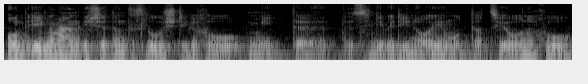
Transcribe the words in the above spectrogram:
und irgendwann ist ja dann das Lustige gekommen, mit, äh, das sind eben die neuen Mutationen gekommen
